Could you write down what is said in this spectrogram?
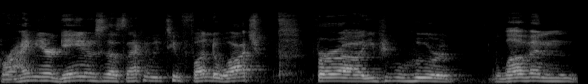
grimier games that's not going to be too fun to watch for uh, you people who are loving,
